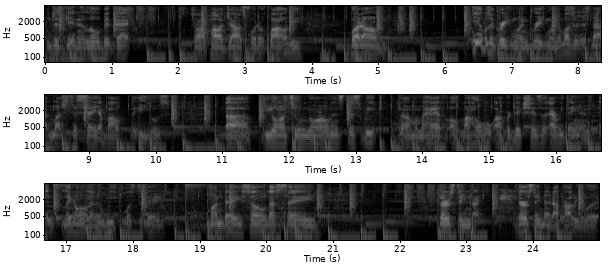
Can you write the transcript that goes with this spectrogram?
I'm just getting a little bit back, so I apologize for the quality. But um, yeah, it was a great win. Great win. It wasn't. It's not much to say about the Eagles. Uh, we on to New Orleans this week. Um, I'm gonna have all my whole our predictions and everything, and, and later on in the week. What's today? Monday. So let's say Thursday night. Thursday night, I probably would,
